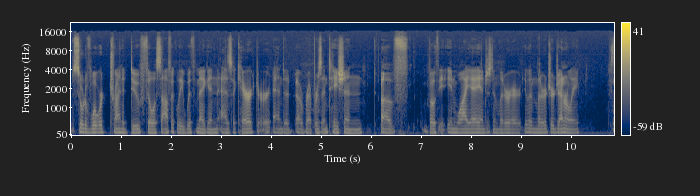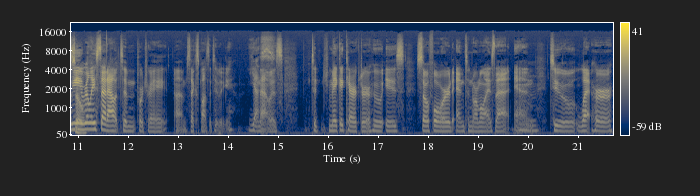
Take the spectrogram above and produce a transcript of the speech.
sort of what we're trying to do philosophically with Megan as a character and a, a representation of both in YA and just in literature in literature generally. We So- really set out to portray um, sex positivity. Yes. And that was to make a character who is so forward and to normalize that and to let her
